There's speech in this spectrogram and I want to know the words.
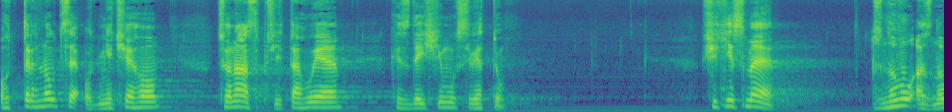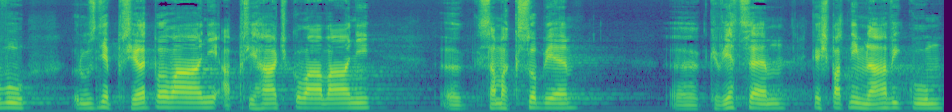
odtrhnout se od něčeho, co nás přitahuje ke zdejšímu světu. Všichni jsme znovu a znovu různě přilepování a přiháčkovávání eh, sama k sobě, eh, k věcem, ke špatným návykům,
